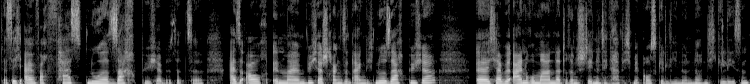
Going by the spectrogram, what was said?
dass ich einfach fast nur Sachbücher besitze. Also auch in meinem Bücherschrank sind eigentlich nur Sachbücher. Äh, ich habe einen Roman da drin stehen und den habe ich mir ausgeliehen und noch nicht gelesen.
